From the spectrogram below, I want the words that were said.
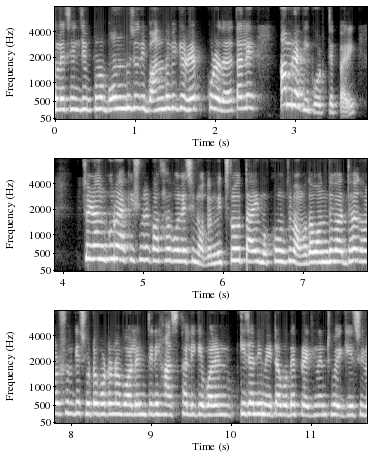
বলেছেন যে কোনো বন্ধু যদি বান্ধবীকে রেপ করে দেয়, তাহলে আমরা কি করতে পারি? শ্রীরাঙ্কুরও একই সুরে কথা বলেছে, মদন মিত্র তাই মুখ্যমন্ত্রী মমতা বন্দ্যোপাধ্যায় ধর্ষণকে ছোট ঘটনা বলেন, তিনি হাঁসখালিকে বলেন, কি জানি মেয়েটা বোধহয় প্রেগনেন্ট হয়ে গিয়েছিল,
